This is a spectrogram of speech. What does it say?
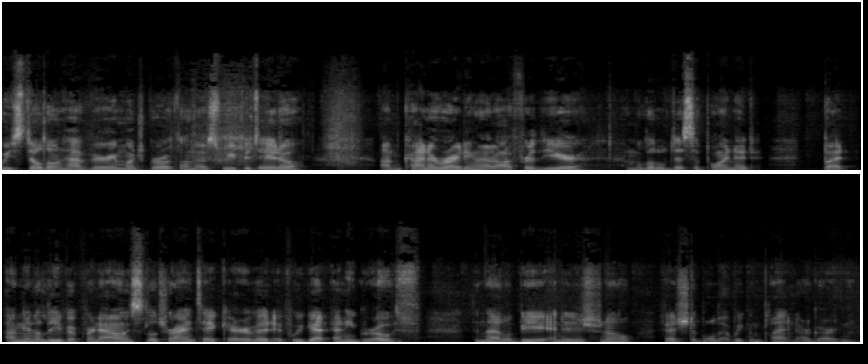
We still don't have very much growth on the sweet potato. I'm kind of writing that off for the year. I'm a little disappointed, but I'm going to leave it for now and still try and take care of it. If we get any growth, then that'll be an additional vegetable that we can plant in our garden.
